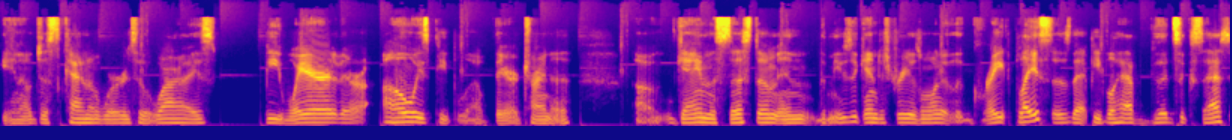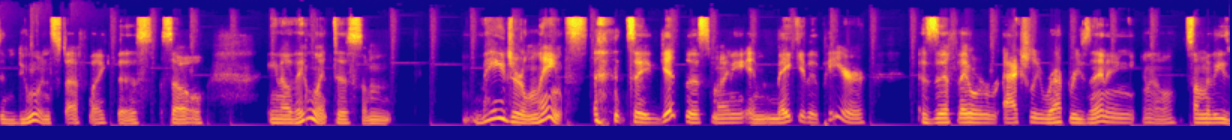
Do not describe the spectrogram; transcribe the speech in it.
you know, just kind of words to the wise beware. There are always people out there trying to um, game the system, and the music industry is one of the great places that people have good success in doing stuff like this. So, you know, they went to some major lengths to get this money and make it appear as if they were actually representing, you know, some of these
